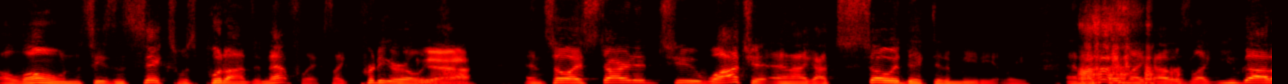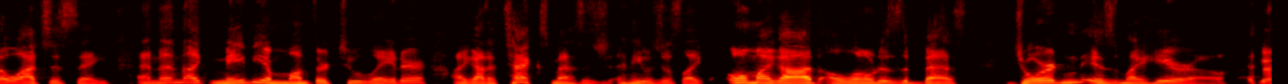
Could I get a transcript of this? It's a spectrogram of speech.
Alone season six was put onto Netflix like pretty early Yeah. on, and so I started to watch it, and I got so addicted immediately. And I felt like I was like, "You got to watch this thing." And then, like maybe a month or two later, I got a text message, and he was just like, "Oh my God, Alone is the best. Jordan is my hero."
